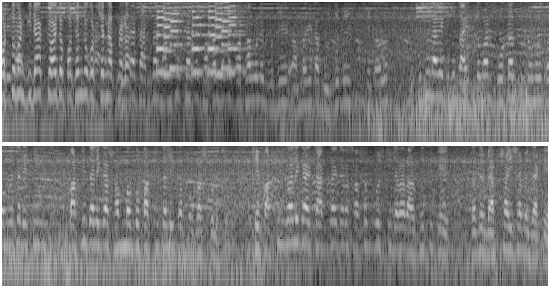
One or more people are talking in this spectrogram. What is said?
বর্তমান বিধায়ককে হয়তো পছন্দ করছেন না আপনারা। এটা চাকদার মানুষের সাথে সকাল থেকে কথা বলে বুঝে আমরা যেটা বুঝতে পেরেছি সেটা হলো কিছুদিন আগে কিছু দায়িত্ববান পোর্টাল তৃণমূল কংগ্রেসের একটি প্রার্থী তালিকা সম্ভাব্য প্রার্থী তালিকা প্রকাশ করেছে। সেই প্রার্থী তালিকায় চাকদায় যারা শাসক গোষ্ঠী যারা রাজনীতিকে তাদের ব্যবসা হিসাবে দেখে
